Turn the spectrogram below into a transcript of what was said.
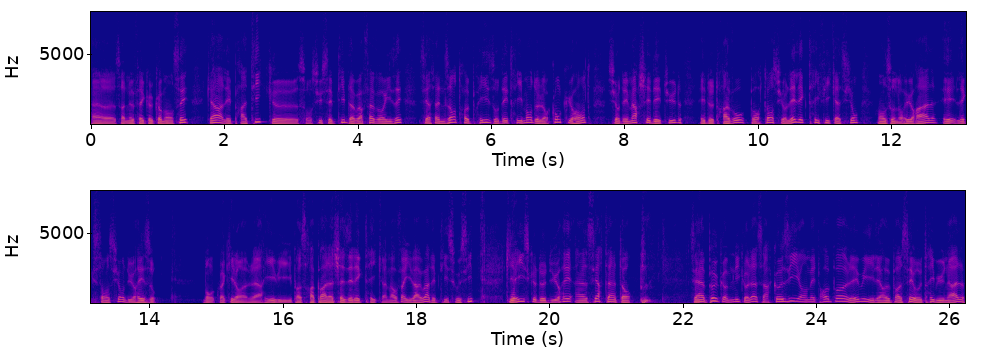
hein, ça ne fait que commencer, car les pratiques sont susceptibles d'avoir favorisé certaines entreprises au détriment de leurs concurrentes sur des marchés d'études et de travaux portant sur l'électrification en zone rurale et l'extension du réseau. Bon, quoi qu'il arrive, il passera pas à la chaise électrique. Hein, mais enfin, il va avoir des petits soucis qui risquent de durer un certain temps. C'est un peu comme Nicolas Sarkozy en métropole. Eh oui, il est repassé au tribunal.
